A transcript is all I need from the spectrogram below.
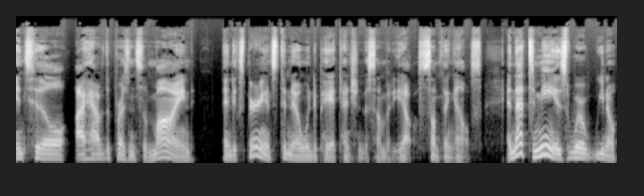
until I have the presence of mind and experience to know when to pay attention to somebody else, something else. And that to me is where, you know,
